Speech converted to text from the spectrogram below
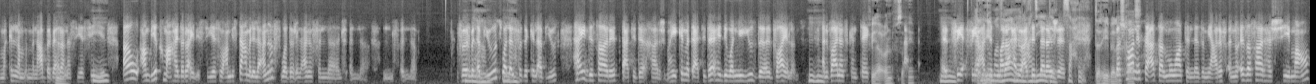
ما كلنا بنعبر بآرائنا السياسية أو عم بيقمع هذا الرأي السياسي وعم بيستعمل العنف whether العنف ال ال ال verbal abuse نعم. ولا ال physical نعم. abuse هيدي صارت اعتداء خارج. ما هي كلمة اعتداء هيدي when you use the violence. and violence can take فيها عنف صحيح؟ في في عدة مراحل وعدة درجات. صحيح. ترهيب بس هون ساعتها المواطن لازم يعرف إنه إذا صار هالشيء معه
